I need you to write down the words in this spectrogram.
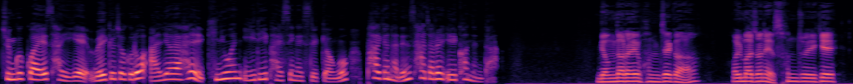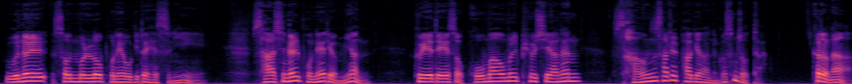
중국과의 사이에 외교적으로 알려야 할 기묘한 일이 발생했을 경우 파견하는 사절을 일컫는다. 명나라의 황제가 얼마 전에 선조에게 은을 선물로 보내오기도 했으니 사신을 보내려면 그에 대해서 고마움을 표시하는 사은사를 파견하는 것은 좋다. 그러나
